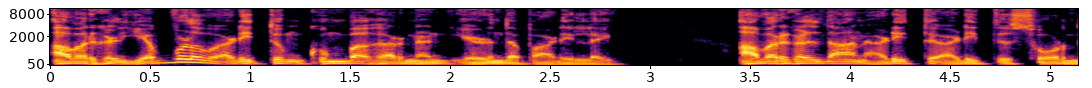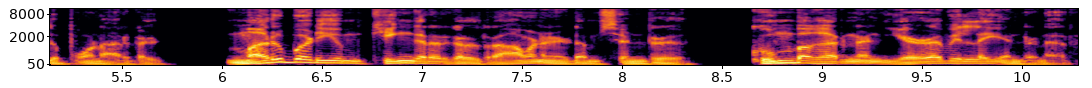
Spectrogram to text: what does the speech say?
அவர்கள் எவ்வளவு அடித்தும் கும்பகர்ணன் எழுந்த பாடில்லை. அவர்கள்தான் அடித்து அடித்து சோர்ந்து போனார்கள். மறுபடியும் கிங்கரர்கள் ராவணனிடம் சென்று கும்பகர்ணன் எழவில்லை என்றனர்.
